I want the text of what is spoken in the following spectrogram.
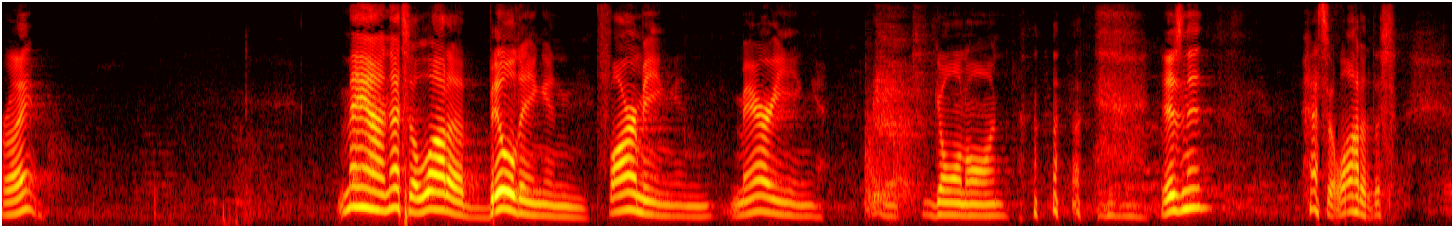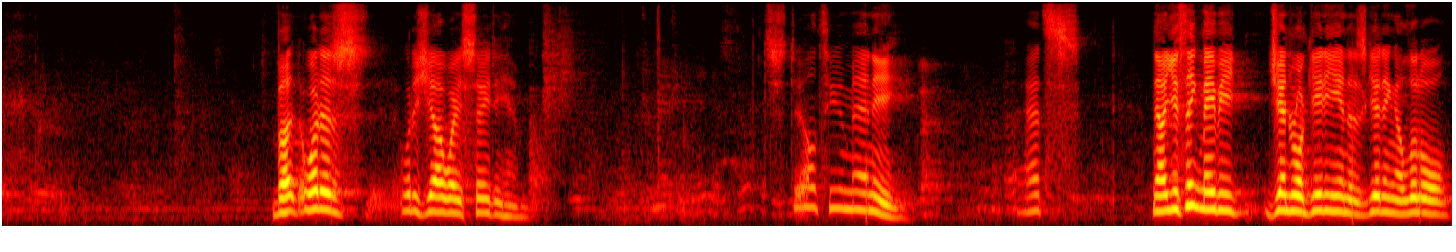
right? Man, that's a lot of building and farming and marrying going on. Isn't it? That's a lot of this. But what, is, what does Yahweh say to him? Still too many. That's now you think maybe General Gideon is getting a little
